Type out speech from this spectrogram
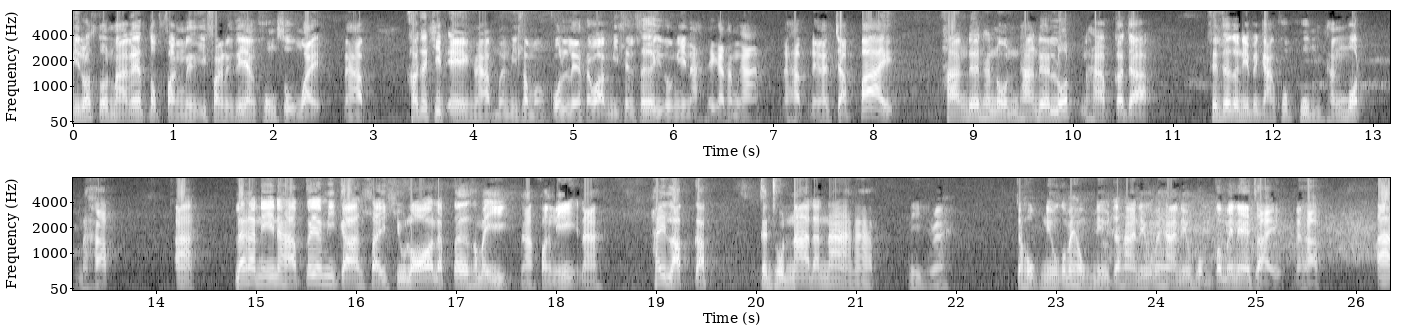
มีรถสวนมาก็จะตบฝั่งหนึ่งอีกฝั่งหนึ่งก็ยังคงสูงไว้นะครับเขาจะคิดเองนะครับเหมือนมีสมองกลเลยแต่ว่ามีเซ็นเซอร์อยู่ตรงนี้นะในการทำงานนะครับในการจับป้ายทางเดินถนนทางเดินรถนะครับ ก็จะเซ็นเซอร์ตัวนี้เป็นการควบคุมทั้งหมดนะครับอะและคันนี้นะครับก็ยังมีการใส่คิวล้อแรปเตอร์เข้ามาอีกนะฝั่งนี้นะให้รับกับกันชนหน้าด้านหน้านะครับนี่เห็นไหม จะ 6 นิ้วก็ไม่ 6 นิ้วจะ 5 นิ้วก็ไม่ 5 นิ้วผมก็ไม่แน่ใจนะครับอะ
